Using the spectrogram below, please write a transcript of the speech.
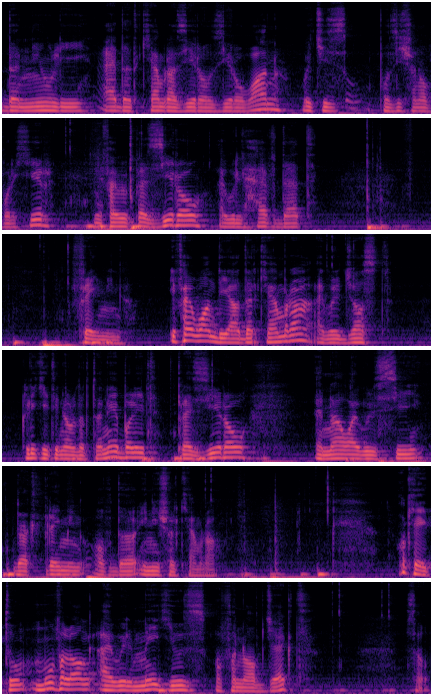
the newly added camera 001, which is positioned over here. And if I will press 0, I will have that framing. If I want the other camera, I will just click it in order to enable it, press 0, and now I will see that framing of the initial camera. Okay, to move along, I will make use of an object. So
